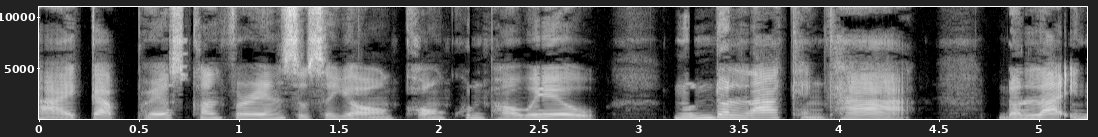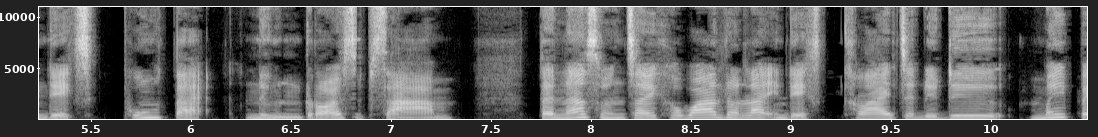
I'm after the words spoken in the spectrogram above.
หายกับ Press Conference สุดสยองของคุณพาวเวลหนุนดอลลาร์แข็งค่า ดอลลาร์อินเด็กซ์พุ่งแตะ 113 แต่น่าสนใจค่ะว่าดอลลาร์อินเด็กซ์คล้ายจะดื้อไม่ไป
